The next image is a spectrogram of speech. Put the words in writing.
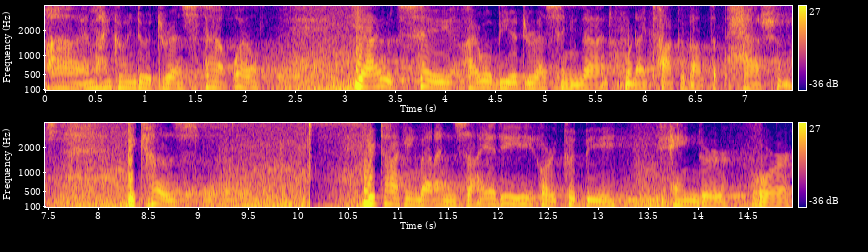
uh, am I going to address that? Well, yeah, I would say I will be addressing that when I talk about the passions because you're talking about anxiety, or it could be anger, or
